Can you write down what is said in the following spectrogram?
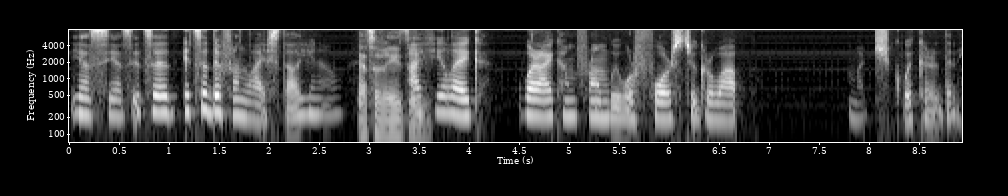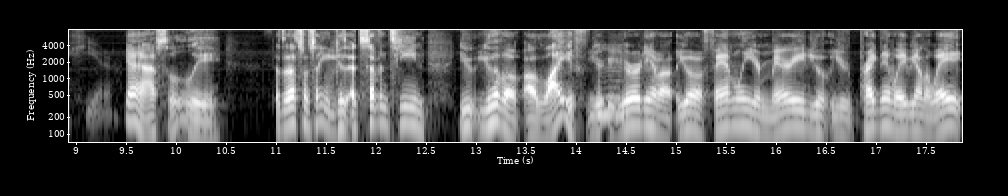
Yes, yes, it's a it's a different lifestyle, you know. That's amazing. I feel like where I come from, we were forced to grow up much quicker than here. Yeah, absolutely. That's, that's what I'm saying. Because at 17, you you have a, a life. You you already have a you have a family. You're married. You you're pregnant. Baby on the way.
